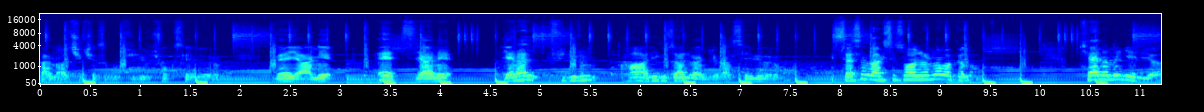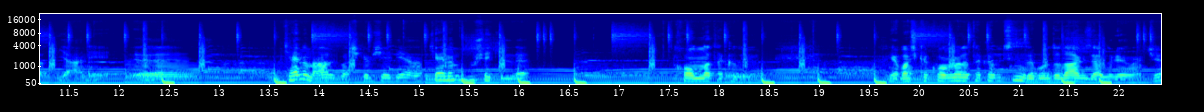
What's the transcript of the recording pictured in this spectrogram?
Ben açıkçası bu figürü çok seviyorum. Ve yani evet yani genel figürün hali güzel bence ben seviyorum. İsterseniz aksesuarlarına bakalım. Cannon'ı geliyor yani eee Canon abi başka bir şey diyemem. Canon bu şekilde koluna takılıyor. Ya başka konulara takabilirsiniz de burada daha güzel duruyor bence.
